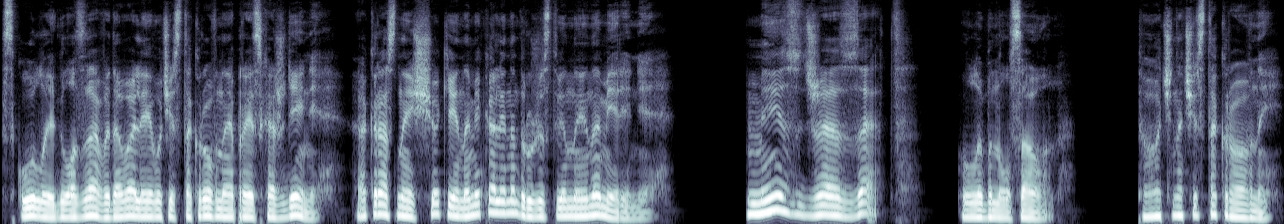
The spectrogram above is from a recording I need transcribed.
Скулы и глаза выдавали его чистокровное происхождение, а красные щеки намекали на дружественные намерения. «Мисс Джазет», — улыбнулся он. «Точно чистокровный.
